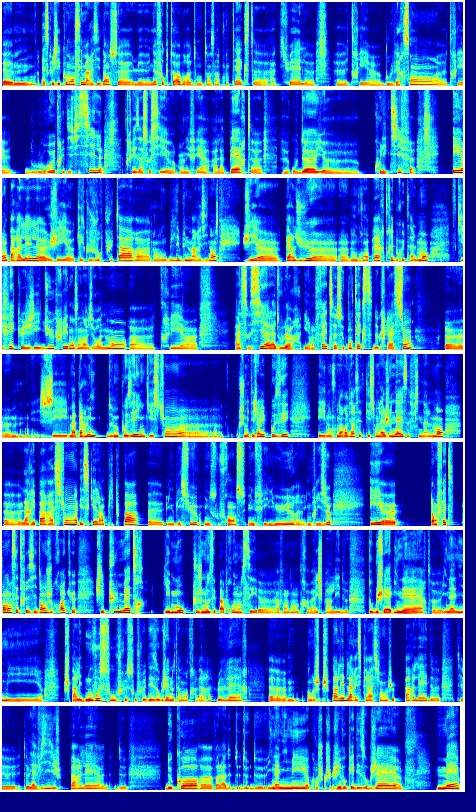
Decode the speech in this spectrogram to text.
parce que j'ai commencé ma résidence le 9 octobre, donc dans un contexte actuel très bouleversant, très douloureux, très difficile, très associé en effet à la perte, au deuil collectif. Et en parallèle, euh, j'ai euh, quelques jours plus tard, euh, donc dès le début de ma résidence, j'ai perdu mon grand-père très brutalement, ce qui fait que j'ai dû créer dans un environnement très associé à la douleur. Et en fait, ce contexte de création m'a permis de me poser une question que je m'étais jamais posée et donc on en revient à cette question de la genèse finalement, euh, la réparation, est-ce qu'elle implique pas euh, une blessure, une souffrance, une fêlure, une brisure? Et en fait, pendant cette résidence, je crois que j'ai pu mettre les mots que je n'osais pas prononcer avant dans mon travail. Je parlais d'objets inertes, inanimés. Je parlais de nouveaux souffles, le souffle des objets, notamment à travers le verre. Donc je, parlais de la respiration, je parlais de, de, la vie, je parlais de, de corps, voilà, de, inanimés quand j'évoquais des objets. mais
